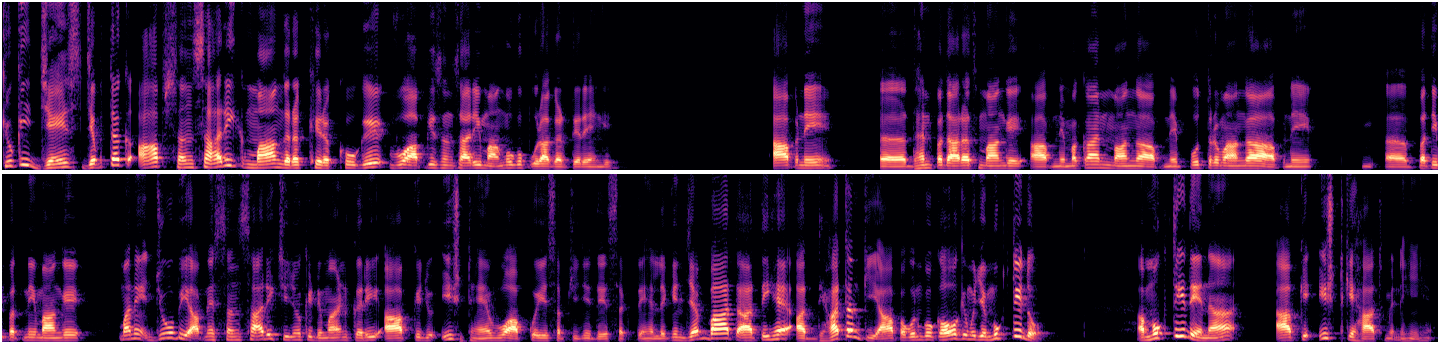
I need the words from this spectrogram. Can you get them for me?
क्योंकि जैस, जब तक आप संसारिक मांग रखे रखोगे, वो आपकी संसारी मांगों को पूरा करते रहेंगे। आपने धन पदार्थ मांगे, आपने मकान मांगा, आपने पुत्र मांगा, आपने पति पत्नी मांगे माने जो भी आपने संसारिक चीज़ों की डिमांड करी, आपके जो इष्ट हैं, वो आपको ये सब चीज़ें दे सकते हैं। लेकिन जब बात आती है अध्यात्म की, आप अगर उनको कहो कि मुझे मुक्ति दो, अब मुक्ति देना आपके इष्ट के हाथ में नहीं है।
